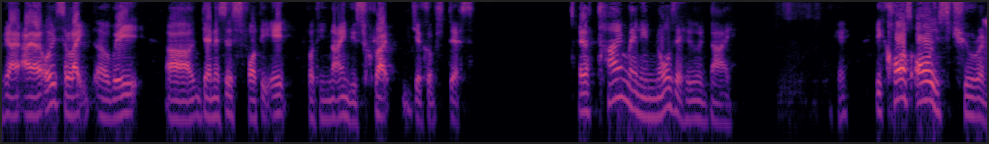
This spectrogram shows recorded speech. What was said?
Okay, I, I always like a way uh, Genesis 48, 49 describe Jacob's death. At a time when he knows that he will die, okay, he calls all his children,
